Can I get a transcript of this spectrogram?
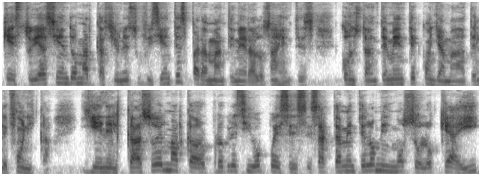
que estoy haciendo marcaciones suficientes para mantener a los agentes constantemente con llamada telefónica. Y en el caso del marcador progresivo, pues es exactamente lo mismo, solo que ahí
